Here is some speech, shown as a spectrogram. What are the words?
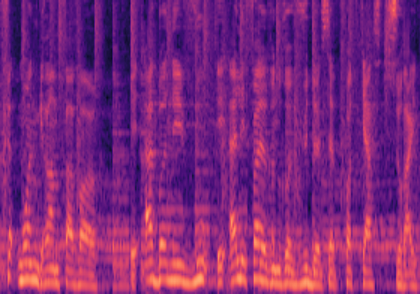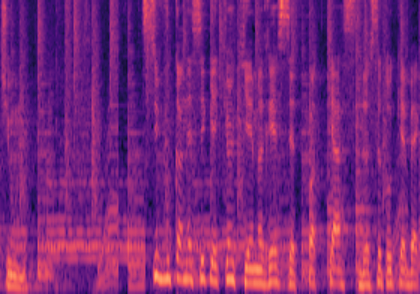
faites-moi une grande faveur et abonnez-vous et allez faire une revue de cette podcast sur iTunes. Si vous connaissez quelqu'un qui aimerait cette podcast de C'est au Québec,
